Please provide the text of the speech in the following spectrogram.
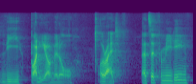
the body of it all. All right, that's it from me, Dean.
